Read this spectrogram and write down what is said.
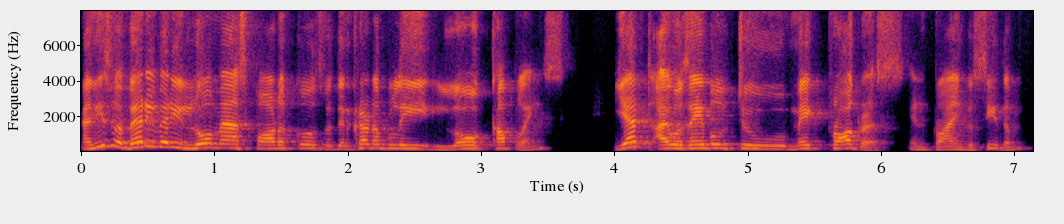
And these were very, very low mass particles with incredibly low couplings. Yet I was able to make progress in trying to see them.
